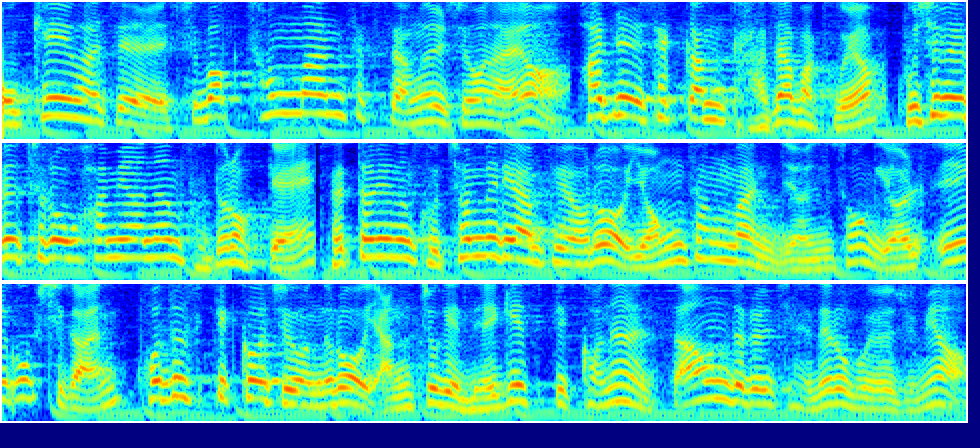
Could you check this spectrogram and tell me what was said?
2.5K 화질 10억 1000만 색상을 지원하여 화질 색감 다 잡았고요. 90Hz로 화면은 부드럽게 배터리는 9000mAh로 영상만 연속 17시간 쿼드 스피커 지원으로 양쪽에 4개 스피커는 사운드를 제대로 보여주며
